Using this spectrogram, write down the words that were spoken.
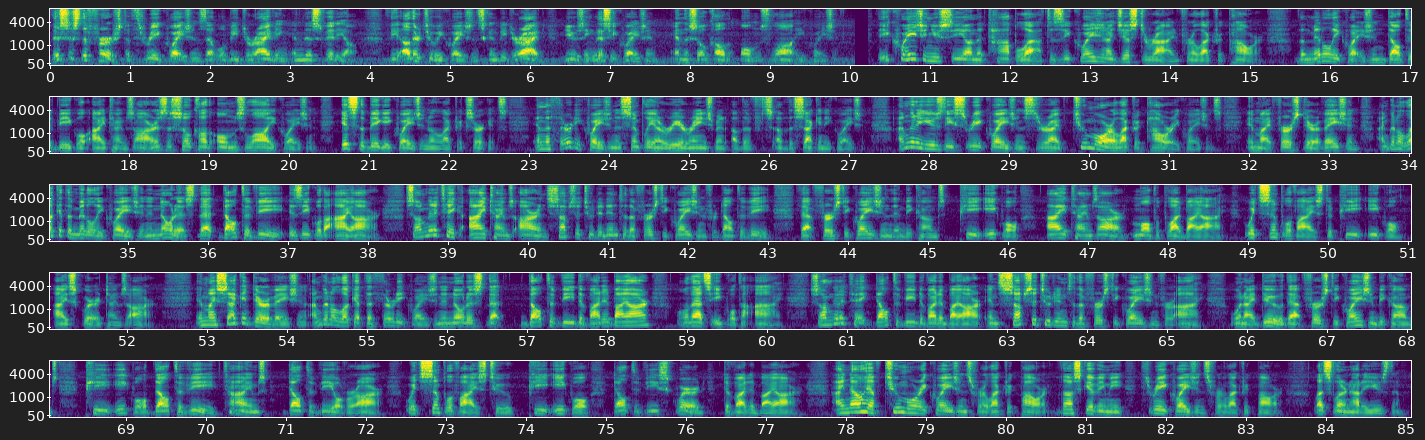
This is the first of three equations that we'll be deriving in this video. The other two equations can be derived using this equation and the so-called Ohm's law equation. The equation you see on the top left is the equation I just derived for electric power. The middle equation, delta V equal I times R, is the so-called Ohm's law equation. It's the big equation in electric circuits. And the third equation is simply a rearrangement of the, of the second equation. I'm going to use these three equations to derive two more electric power equations. In my first derivation, I'm going to look at the middle equation and notice that delta V is equal to IR. So I'm going to take I times R and substitute it into the first equation for delta V. That first equation then becomes P equal I times R multiplied by I, which simplifies to P equal I squared times R. In my second derivation, I'm going to look at the third equation and notice that delta V divided by R, well, that's equal to I. So I'm going to take delta V divided by R and substitute it into the first equation for I. When I do, that first equation becomes P equal delta V times delta V over R, which simplifies to P equal delta V squared divided by R. I now have two more equations for electric power, thus giving me three equations for electric power. Let's learn how to use them.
